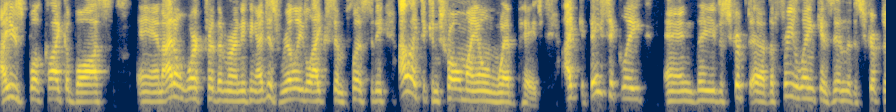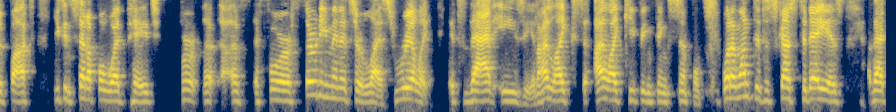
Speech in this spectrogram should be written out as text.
I use Book Like a Boss, and I don't work for them or anything. I just really like simplicity. I like to control my own web page. I basically, and the descript, uh, the free link is in the descriptive box. You can set up a web page for uh, uh for 30 minutes or less. Really, it's that easy, and I like I like keeping things simple. What I want to discuss today is that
